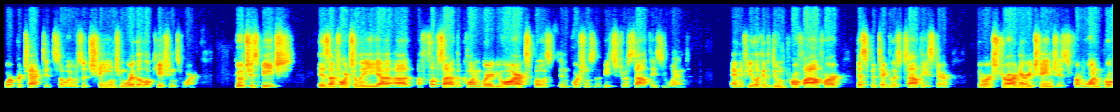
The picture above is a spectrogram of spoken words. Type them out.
were protected. So it was a change in where the locations were. Gooch's Beach is unfortunately uh, a flip side of the coin where you are exposed in portions of the beach to a southeast wind. And if you look at the dune profile for this particular southeaster, there were extraordinary changes from one pro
